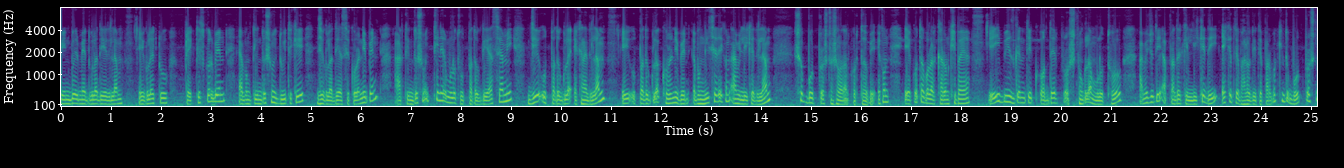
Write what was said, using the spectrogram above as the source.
মেন বইয়ের মেদগুলো দিয়ে দিলাম। এইগুলো একটু প্র্যাকটিস করবেন এবং তিন দশমিক দুই থেকে যেগুলো দিয়ে আছে করে নেবেন। আর তিন দশমিক তিনের মূলত উৎপাদক দিয়ে আছে আমি যে উৎপাদকগুলো এখানে দিলাম, এই উৎপাদকগুলো করে নেবেন এবং নিচে দেখুন আমি লিখে দিলাম, সব বোর্ড প্রশ্ন সমাধান করতে হবে। এখন একথা বলার কারণ কি ভাইয়া? এই বীজগাণিতিক অধ্যায়ের প্রশ্নগুলো মূলত আমি যদি আপনাদেরকে লিখে দিই, এক্ষেত্রে ভালো দিতে পারব। কিন্তু বোর্ড প্রশ্ন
